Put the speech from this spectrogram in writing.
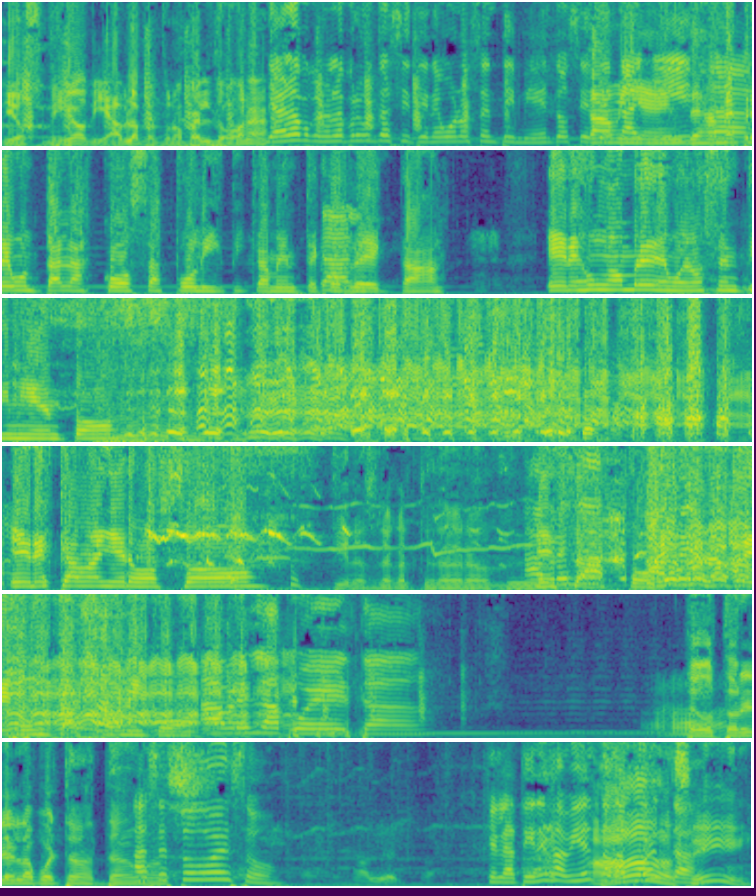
Dios mío, Diabla, pero tú no perdonas. diablo, ¿por qué no le preguntas si tiene buenos sentimientos, si es Está bien, detallista? déjame preguntar las cosas políticamente Dale. correctas. Eres un hombre de buenos sentimientos. Eres caballeroso. Tienes la cartera grande. Abre la- Exacto. abre- Esa es la pregunta, Sónico. Abres la puerta. Ajá. ¿Te gustó abrir la puerta a las damas? ¿Haces todo eso? abierta. ¿Que la tienes abierta la Ah, sí.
